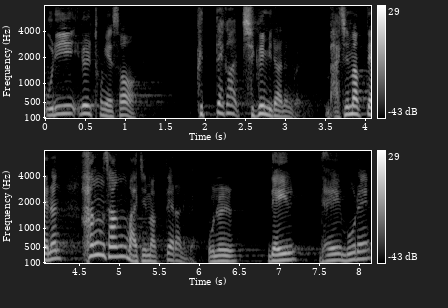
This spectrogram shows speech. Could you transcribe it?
우리를 통해서 그때가 지금이라는 거예요. 마지막 때는 항상 마지막 때라는 거예요. 오늘 내일 내일 모레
